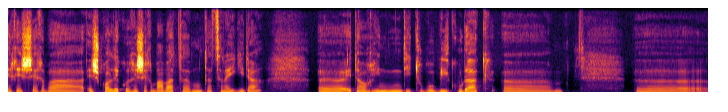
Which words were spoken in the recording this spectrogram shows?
erreserba, eskualdeko erreserba bat muntatzen aigira. Uh, eta hor, ditugu bilkurak, uh, uh,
